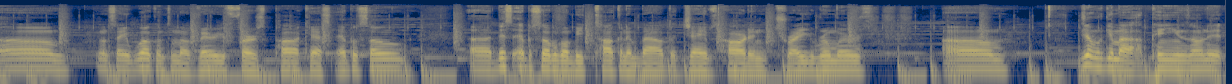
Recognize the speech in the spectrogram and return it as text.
Um, I'm gonna say welcome to my very first podcast episode. Uh, this episode, I'm gonna be talking about the James Harden trade rumors. Um, just want to get my opinions on it,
